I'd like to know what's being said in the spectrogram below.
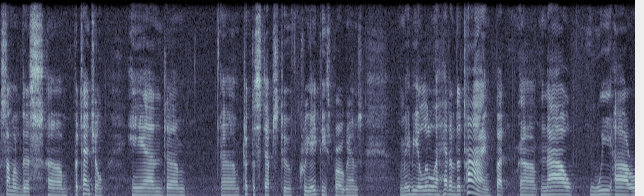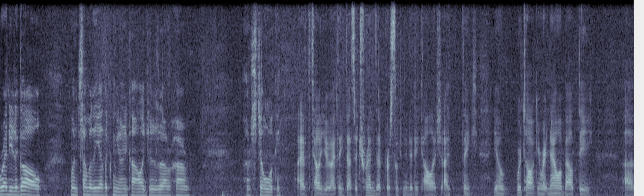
some of this um, potential and um, um, took the steps to create these programs, maybe a little ahead of the time, but uh, now we are ready to go when some of the other community colleges are, are, are still looking. I have to tell you, I think that's a trend at Bristol Community College. I think, you know, we're talking right now about the uh,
